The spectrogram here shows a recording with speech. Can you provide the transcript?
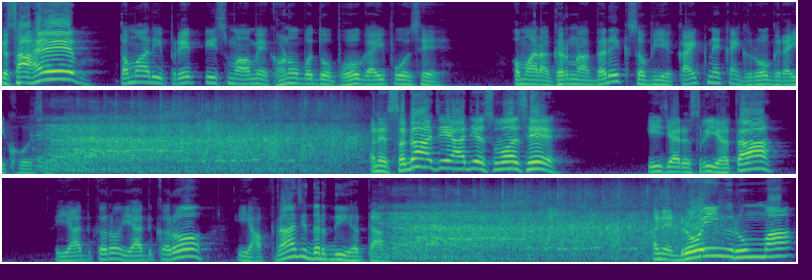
કે સાહેબ, તમારી પ્રેક્ટિસમાં અમે ઘણો બધો ભોગ આપ્યો છે. અમારા ઘરના દરેક સભ્યે કાંઈક ને કાંઈક રોગ રાખ્યો છે. અને સગા જે આજે સ્વ છે એ જ્યારે શ્રી હતા, યાદ કરો યાદ કરો એ આપના જ દર્દી હતા. અને ડ્રોઈંગ રૂમમાં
